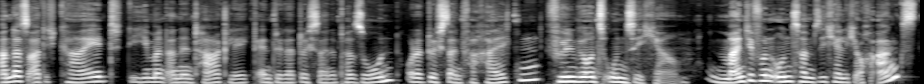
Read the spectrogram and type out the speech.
Andersartigkeit, die jemand an den Tag legt, entweder durch seine Person oder durch sein Verhalten, fühlen wir uns unsicher. Manche von uns haben sicherlich auch Angst,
